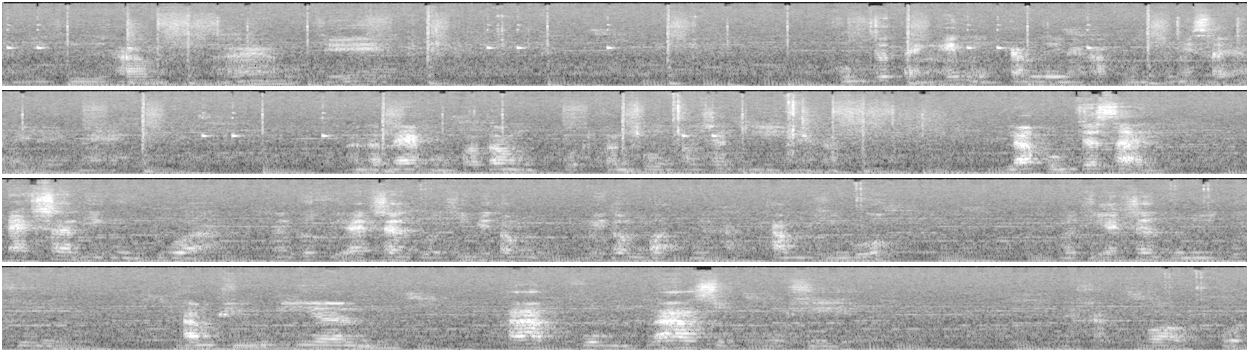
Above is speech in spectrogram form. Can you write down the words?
อันนี้คือทำอ่าโอเค ผมจะแต่งให้เหมือนกันเลยนะครับ ผมจะไม่ใส่อะไรเลยนะฮะอันดับแรกผมก็ต้องกด Ctrl Function E นะครับ แล้วผมจะใส่ Action อีกหนึ่งตัว นั่นก็คือ Action ตัวที่ไม่ต้องไม่ต้องบัดนะครับทำผิวมาที่ Action ตัวนี้ก็คือทำผิวเนียน ภาพคมล่าสุดโอเคนะครับ ก็กด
